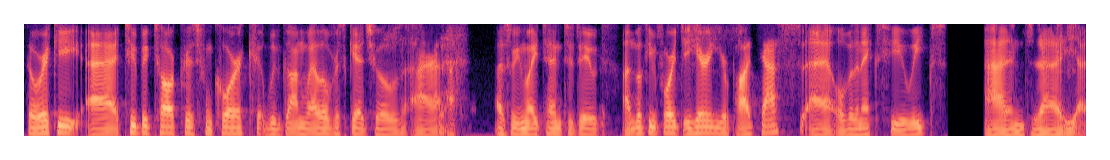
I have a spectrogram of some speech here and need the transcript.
So, Ricky, uh, two big talkers from Cork. We've gone well over schedule, uh, as we might tend to do. I'm looking forward to hearing your podcasts uh, over the next few weeks. And uh, yeah,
